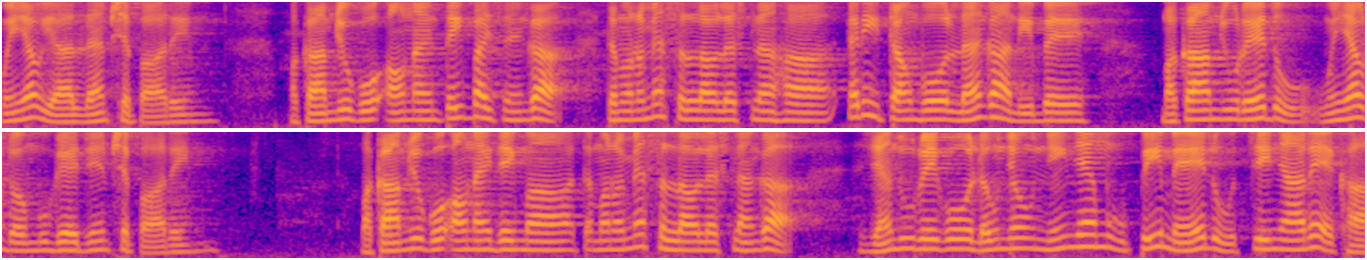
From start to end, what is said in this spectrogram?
ဝင်ရောက်ရာလမ်းဖြစ်ပါတယ်မကာမြို့ကိုအောင်နိုင်သိမ့်ပိုက်စဉ်ကတမန်တော်မြတ်ဆလ္လာလဟ်အလိုင်းဟာအဲ့ဒီတောင်ပေါ်လမ်းကနေပဲမကာမြို့ထဲသို့ဝင်ရောက်တော်မူခဲ့ခြင်းဖြစ်ပါတယ်မကာမြို့ကိုအောင်နိုင်ချိန်မှာတမန်တော်မြတ်ဆလ္လာလဟ်အလိုင်းကရန်သူတွေကိုလုံခြုံငြိမ်းချမ်းမှုပေးမယ်လို့ကြေညာတဲ့အခါ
